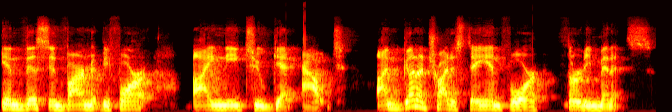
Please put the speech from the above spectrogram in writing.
in this environment before I need to get out? I'm going to try to stay in for 30 minutes.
